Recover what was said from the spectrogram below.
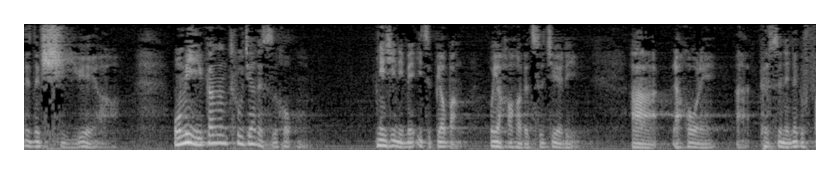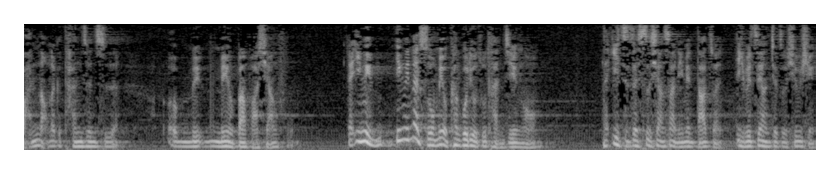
那个喜悦啊！我们以刚刚出家的时候，内心里面一直标榜我要好好的持戒律，啊，然后呢啊，可是呢那个烦恼那个贪嗔痴啊，呃没没有办法降服，因为因为那时候没有看过六祖坛经哦。那一直在四向上里面打转，以为这样叫做修行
